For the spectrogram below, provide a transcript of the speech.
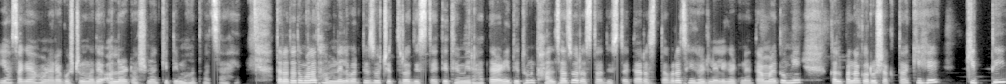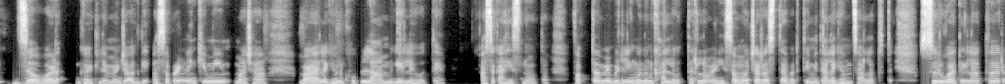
या सगळ्या होणाऱ्या गोष्टींमध्ये अलर्ट असणं किती महत्त्वाचं आहे. तर आता तुम्हाला थंबनेलवरती जो चित्र दिसतंय तिथे मी राहते आणि तिथून खालचा जो रस्ता दिसतोय त्या रस्त्यावरच ही घडलेली घटना आहे. त्यामुळे तुम्ही कल्पना करू शकता की हे किती जवळ घडलंय. म्हणजे अगदी असं पण नाही की मी माझ्या बाळाला घेऊन खूप लांब गेले होते. असं काहीच नव्हतं. फक्त आम्ही बिल्डिंगमधून खाली उतरलो आणि समोरच्या रस्त्यावरती मी त्याला घेऊन चालत होते. सुरुवातीला तर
